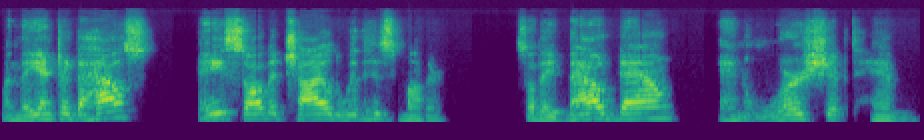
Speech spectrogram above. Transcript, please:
When they entered the house, they saw the child with his mother. So they bowed down and worshiped him.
